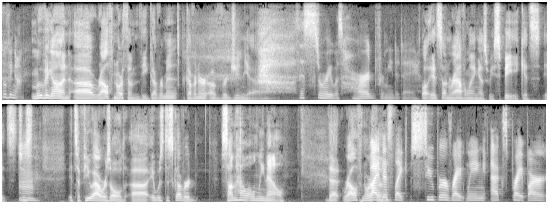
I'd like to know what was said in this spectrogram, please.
Moving on. Moving on, uh, Ralph Northam, the government governor of Virginia. This story was hard for me today. Well, it's unraveling as we speak. It's it's just Mm. it's a few hours old. Uh, it was discovered somehow only now that Ralph Northam By this like super right wing ex Breitbart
